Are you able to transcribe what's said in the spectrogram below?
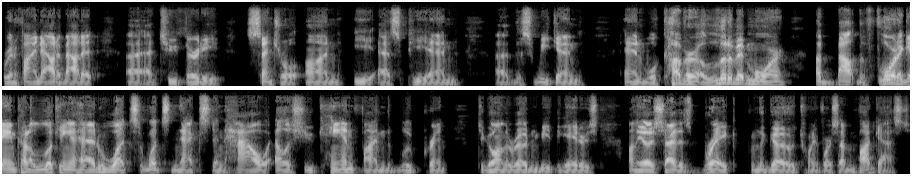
we're going to find out about it uh, at two thirty Central on ESPN uh, this weekend, and we'll cover a little bit more about the Florida game, kind of looking ahead, what's what's next, and how LSU can find the blueprint to go on the road and beat the Gators. On the other side of this break from the Go twenty four seven podcast.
